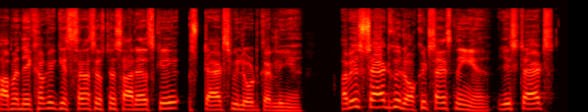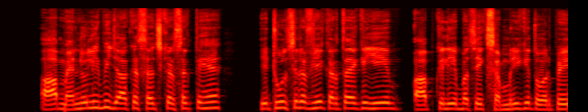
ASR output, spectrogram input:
आपने देखा कि किस तरह से उसने सारे उसके स्टैट्स भी लोड कर लिए हैं। अब ये स्टैट कोई रॉकेट साइंस नहीं है। ये स्टैट्स आप मैनुअली भी जाकर सर्च कर सकते हैं। ये टूल सिर्फ़ ये करता है कि ये आपके लिए बस एक समरी के तौर पे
